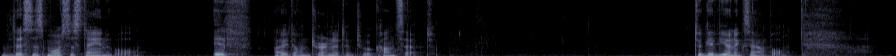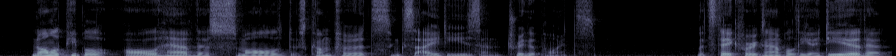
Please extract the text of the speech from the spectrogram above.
this is more sustainable if I don't turn it into a concept. To give you an example, normal people all have their small discomforts, anxieties, and trigger points. Let's take, for example, the idea that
